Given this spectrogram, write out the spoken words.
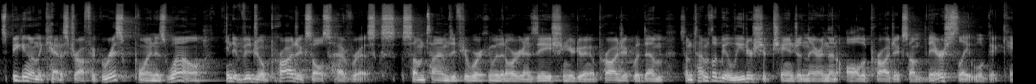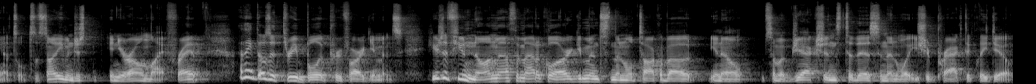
Speaking on the catastrophic risk point as well, individual projects also have risks. Sometimes, if you're working with an organization, you're doing a project with them, sometimes there'll be a leadership change in there, and then all the projects on their slate will get canceled. So it's not even just in your own life, right? I think those are three bulletproof arguments. Here's a few non mathematical arguments, and then we'll talk about, you know, some objections to this and then what you should practically do.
